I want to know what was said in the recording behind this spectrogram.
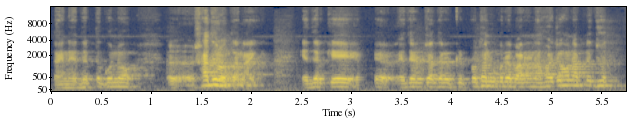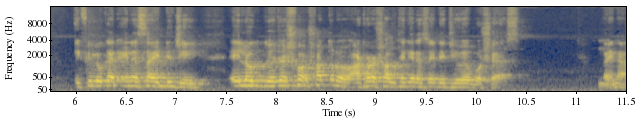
তাই না? এদের তো কোনো স্বাধীনতা নাই। এদেরকে, এদের যাদেরকে প্রধান করে বানানো হয়, যেমন আপনি if you look at NSI DG এই লোক দুই হাজার সতেরো, আঠারো সাল থেকে এনএসআই ডিজি হয়ে বসে আছে। তাই না?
